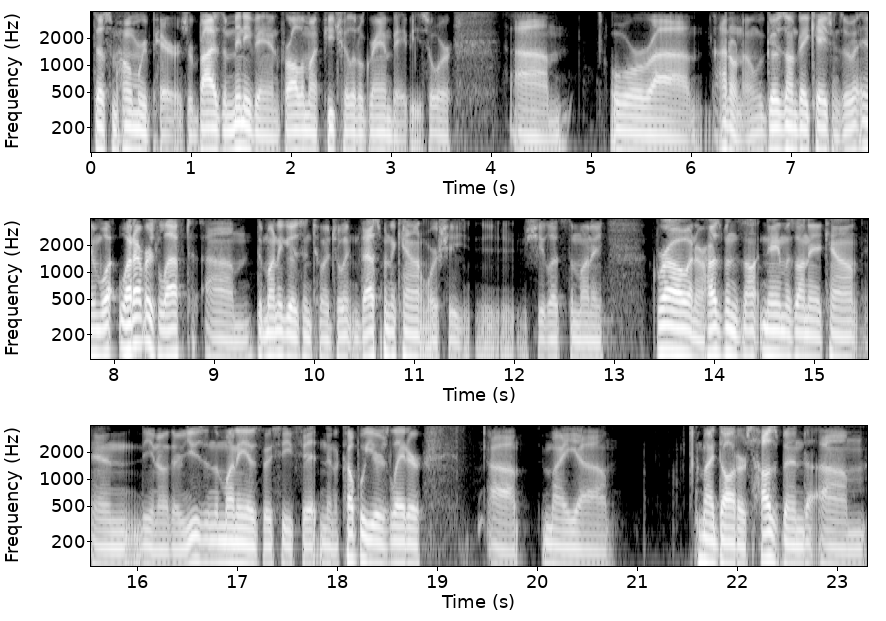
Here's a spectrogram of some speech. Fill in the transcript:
does some home repairs, or buys a minivan for all of my future little grandbabies, or um, or uh, I don't know, goes on vacations, and wh- whatever's left, um, the money goes into a joint investment account where she she lets the money grow, and her husband's name is on the account, and you know they're using the money as they see fit, and then a couple years later, uh, my uh, my daughter's husband. Um,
